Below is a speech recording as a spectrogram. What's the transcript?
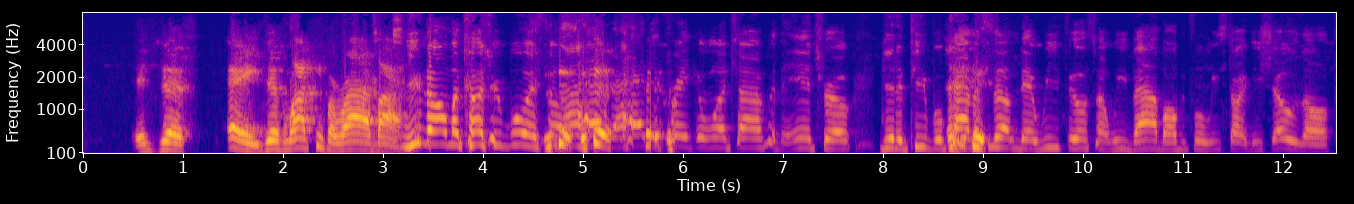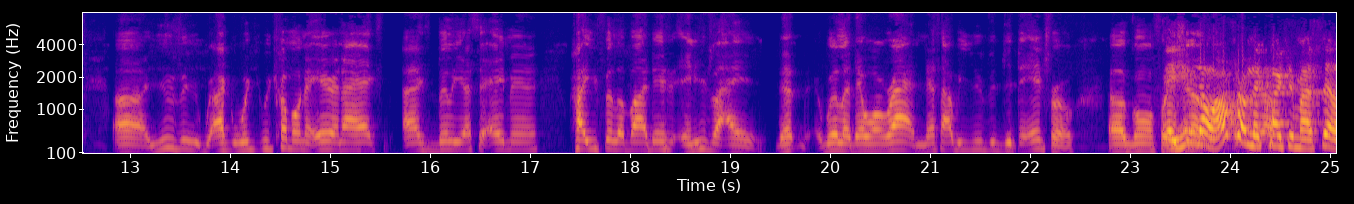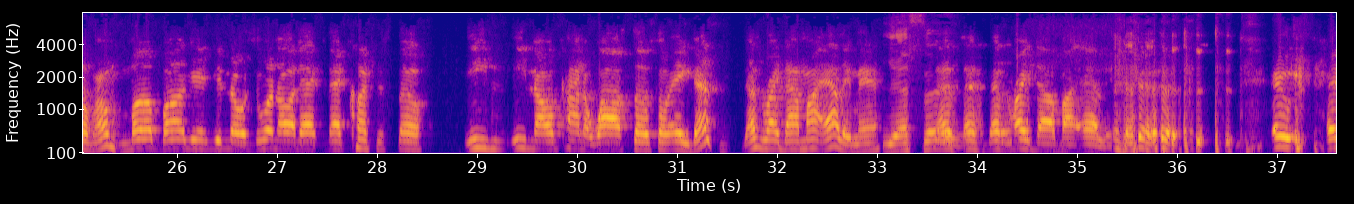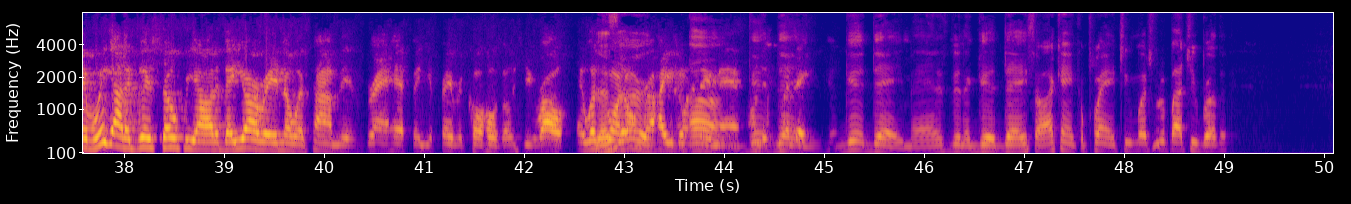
It just, hey, just watch people ride by. You know I'm a country boy, so I had, I had to crank it one time for the intro, getting people kind of something that we feel something we vibe off before we start these shows off. Uh, usually I, we, we come on the air and I ask I ask Billy, I said, "Hey man, how you feel about this?" And he's like, "Hey, that, we'll let that one ride." And that's how we usually get the intro uh, going for Hey, you show. know, I'm from the country myself. I'm mud bogging, you know, doing all that that country stuff, eating eating all kind of wild stuff. So, hey, that's that's right down my alley, man. yes, sir. That's that's, that's right down my alley. hey, hey, we got a good show for y'all today. You already know what time it is. Grant Hefe, your favorite co-host, OG Raw. Hey, what's Yes, going on, bro? How you doing today, Uh, man? Good this Monday. day. Good day, man. It's been a good day, so I can't complain too much. What about you, brother?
